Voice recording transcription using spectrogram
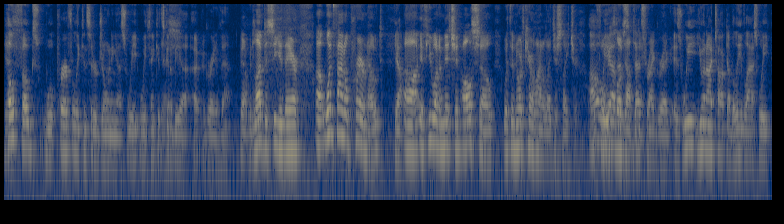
Yes. Hope folks will prayerfully consider joining us. We, we think it's Yes. going to be a, a, great event. Yeah, we'd love to see you there. Uh, one final prayer note. Yeah. Uh, if you want to mention also with the North Carolina legislature. Oh before we yeah, close that's, out today. that's right, Greg. As we, you and I talked, I believe last week,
